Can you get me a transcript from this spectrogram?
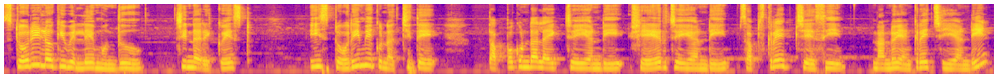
స్టోరీలోకి వెళ్ళే ముందు చిన్న రిక్వెస్ట్. ఈ స్టోరీ మీకు నచ్చితే తప్పకుండా లైక్ చేయండి షేర్ చేయండి సబ్స్క్రైబ్ చేసి నన్ను ఎంకరేజ్ చేయండి.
